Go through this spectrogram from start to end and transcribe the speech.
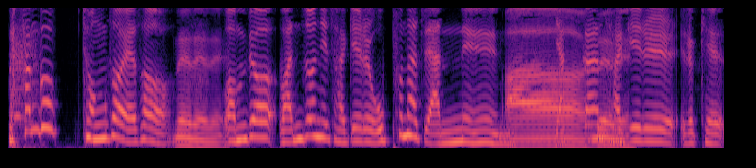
한국 정서에서 네네네. 완벽, 완전히 자기를 오픈하지 않는 아, 약간 네네. 자기를 이렇게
